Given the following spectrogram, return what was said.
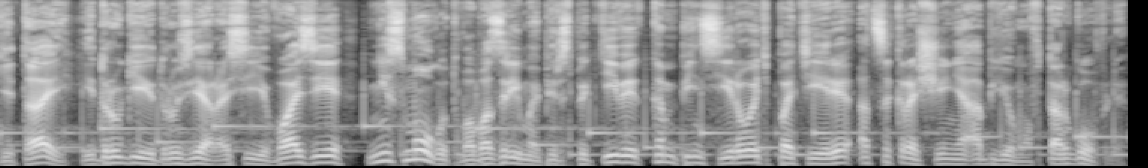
Китай и другие друзья России в Азии России не смогут в обозримой перспективе компенсировать потери от сокращения объемов торговли.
